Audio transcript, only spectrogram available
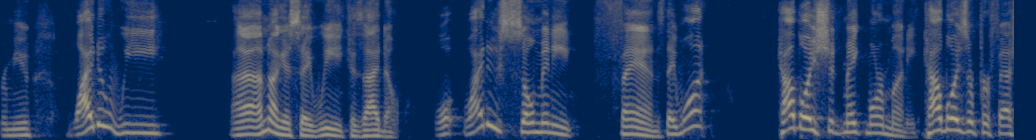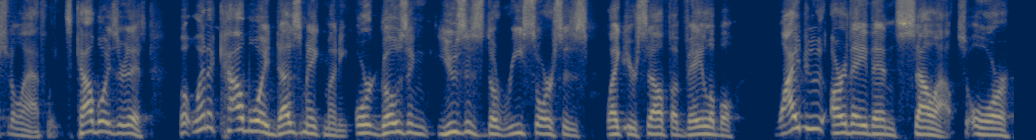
from you. Why do we, uh, I'm not going to say we because I don't. Why do so many fans, they want cowboys should make more money. Cowboys are professional athletes. Cowboys are this. But when a cowboy does make money or goes and uses the resources like yourself available, why do are they then sellouts or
